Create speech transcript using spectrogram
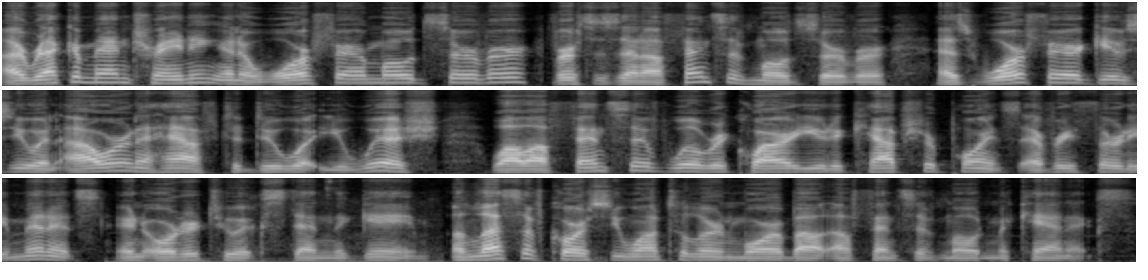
I recommend training in a warfare mode server versus an offensive mode server as warfare gives you an hour and a half to do what you wish while offensive will require you to capture points every 30 minutes in order to extend the game. Unless of course you want to learn more about offensive mode mechanics.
